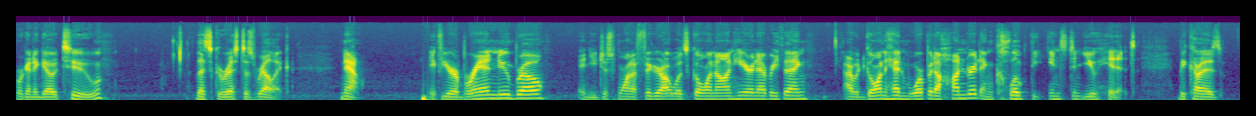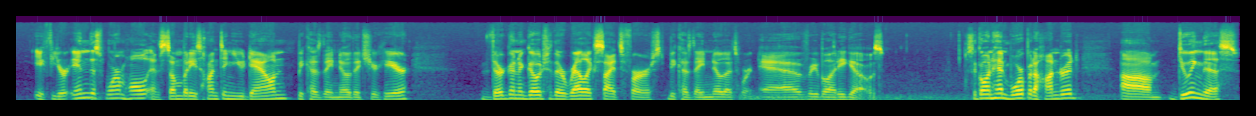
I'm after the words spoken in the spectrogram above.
We're going to go to Lascarista's Relic. Now, if you're a brand new bro and you just want to figure out what's going on here and everything, I would go ahead and warp it 100 and cloak the instant you hit it. Because if you're in this wormhole and somebody's hunting you down because they know that you're here, they're going to go to their relic sites first because they know that's where everybody goes. So go ahead and warp it 100. Um, doing this,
